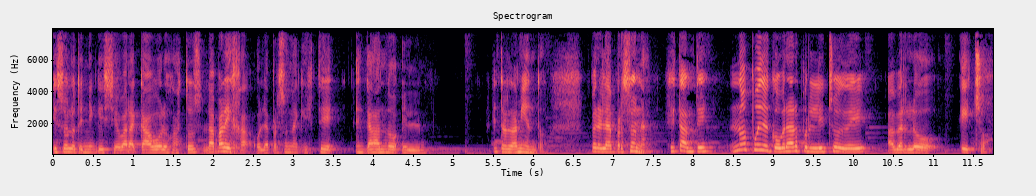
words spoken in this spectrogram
eso lo tiene que llevar a cabo los gastos la pareja o la persona que esté encarando el, tratamiento. Pero la persona gestante no puede cobrar por el hecho de haberlo hecho,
